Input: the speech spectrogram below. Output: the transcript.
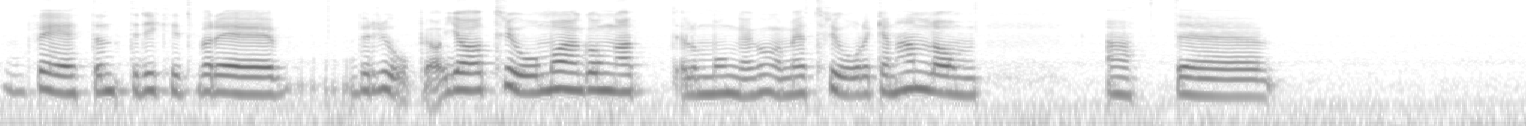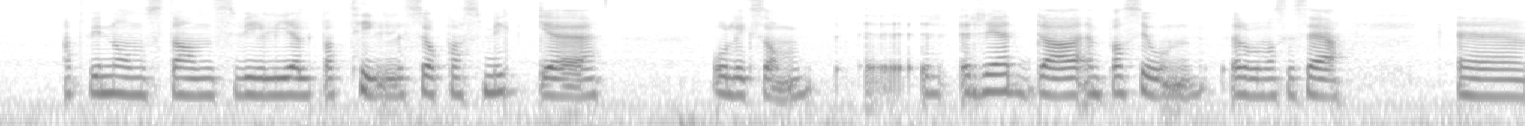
vet inte riktigt vad det beror på. Jag tror många gånger att, eller många gånger, men jag tror det kan handla om att att eh, att vi någonstans vill hjälpa till så pass mycket och liksom eh, rädda en person, eller vad man ska säga. Eh,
